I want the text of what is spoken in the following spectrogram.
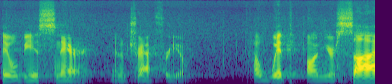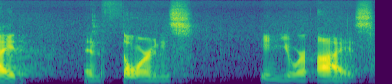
They will be a snare and a trap for you, a whip on your side, and thorns in your eyes.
